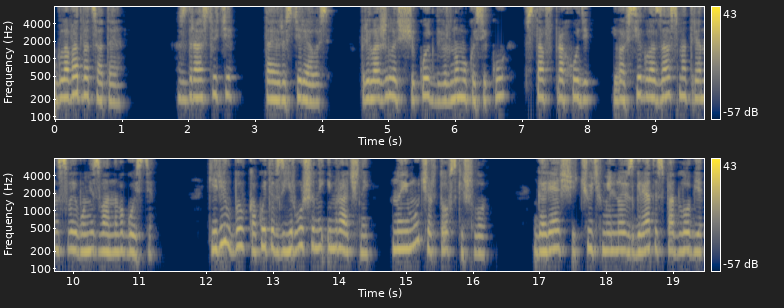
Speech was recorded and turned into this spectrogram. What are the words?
Глава двадцатая. «Здравствуйте!» Тая растерялась. Приложилась щекой к дверному косяку, встав в проходе, и во все глаза смотря на своего незваного гостя. Кирилл был какой-то взъерошенный и мрачный, но ему чертовски шло. Горящий, чуть хмельной взгляд из-под лобья,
